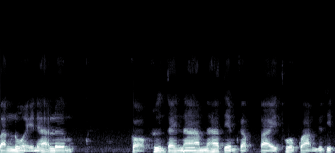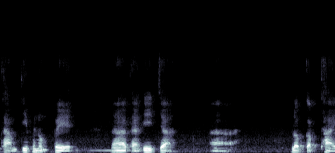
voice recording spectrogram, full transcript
บางหน่วยนะฮะเริ่ม ก่อคลื่นใต้น้ำนะฮะเตรียมกลับไปทวงความยุติธรรมที่พนมเปญนะฮะแทนที่จะรบกับไทย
